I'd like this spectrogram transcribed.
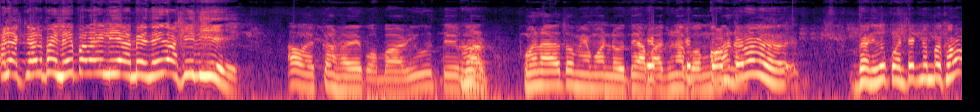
અરે ભાઈ નહીં પડાવી લઈએ અમે નહીં રાખી દઈએ. આવો એક કણ હવે એક અબાવાળ્યું તે માર ફોન આવ્યો તો મહેમાનનો તે આ બાજુના ગામમાં ને? ધણીનો કોન્ટેક્ટ નંબર ખરો?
